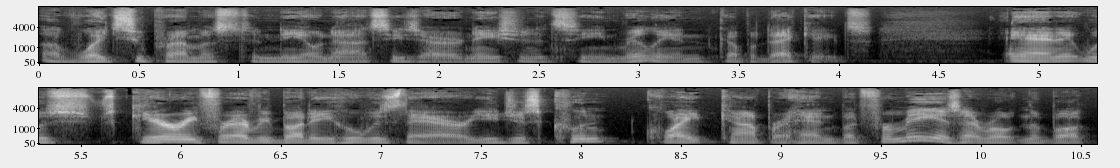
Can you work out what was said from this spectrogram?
of white supremacists and neo Nazis our nation had seen really in a couple decades. And it was scary for everybody who was there. You just couldn't quite comprehend. But for me, as I wrote in the book,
